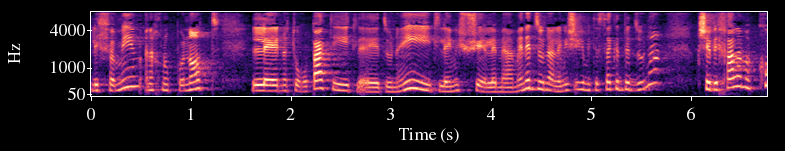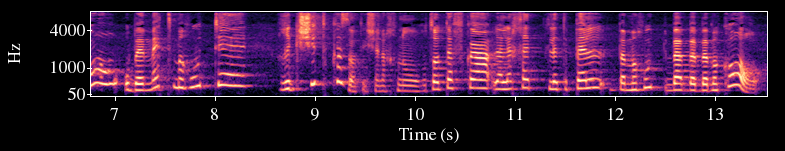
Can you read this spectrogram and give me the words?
לפעמים אנחנו פונות לנטורופטית, לתזונאית, למישהו, למאמנת תזונה, למישהו שמתעסקת בתזונה, כשבכלל המקור הוא באמת מהות אה, רגשית כזאת, שאנחנו רוצות דווקא ללכת לטפל במהות, במקור,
